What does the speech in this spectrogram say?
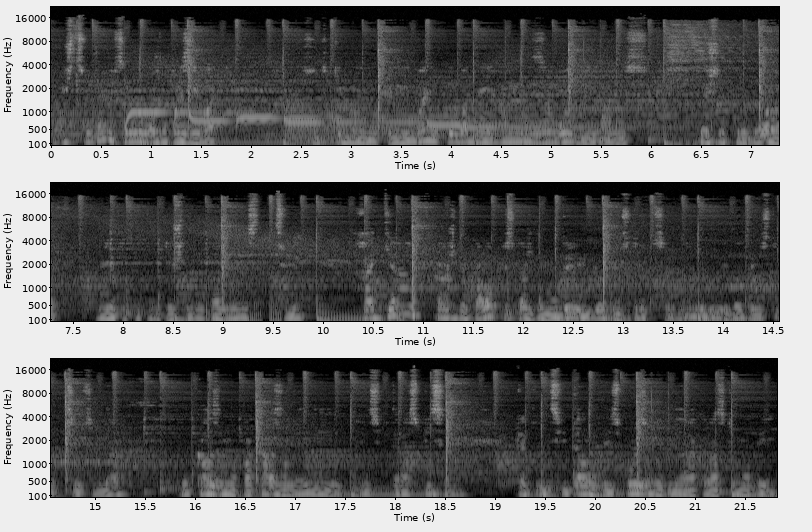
Потому что цветами все равно можно прозевать. Все-таки мы клеим маленькую модель, мы на заводе, у нас точных приборов нет, который точно показывает цвет. Хотя в каждой коробке с каждой моделью идет инструкция. И в этой инструкции всегда указано, показано и, в принципе, расписано, какие цвета надо использовать для окраски модели.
